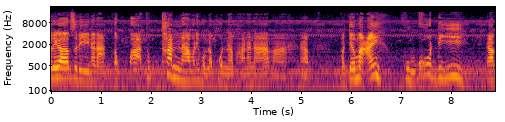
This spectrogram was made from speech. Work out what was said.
ัสดีครับ สวัสดีนะนะตก ปลาทุกท่านนะครับวันนี้ผมนพลนะพานานามานะครับ มาเจอหมายหูโคตรดีนะครับ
